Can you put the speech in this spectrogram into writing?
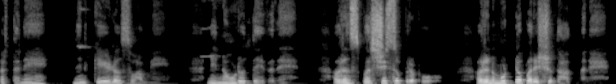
ಕರ್ತನೆ ನೀನು ಕೇಳೋ ಸ್ವಾಮಿ, ನೀನು ನೋಡು ದೇವನೇ, ಅವರನ್ನು ಸ್ಪರ್ಶಿಸು ಪ್ರಭು, ಅವರನ್ನು ಮುಟ್ಟು ಪರಿಶುದ್ಧಾತ್ಮನೆ.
